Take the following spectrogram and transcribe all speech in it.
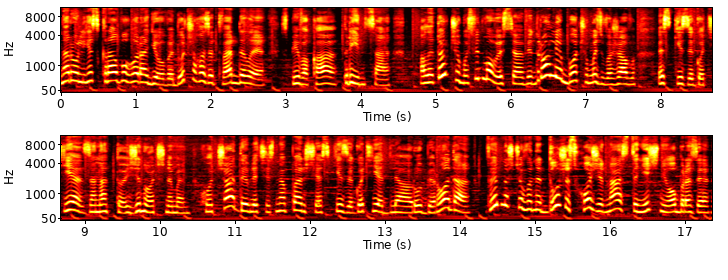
на роль яскравого радіоведучого затвердили співака Прінца. Але той чомусь відмовився від ролі, бо чомусь вважав ескізи Готьє занадто жіночними. Хоча, дивлячись на перші ескізи Готьє для Рубі Рода, видно, що вони дуже схожі на сценічні образи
